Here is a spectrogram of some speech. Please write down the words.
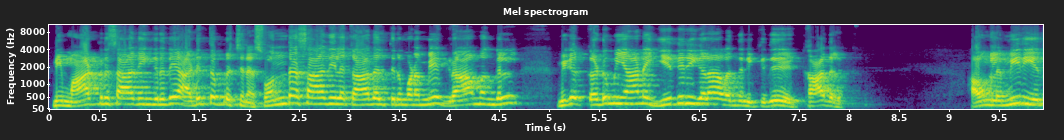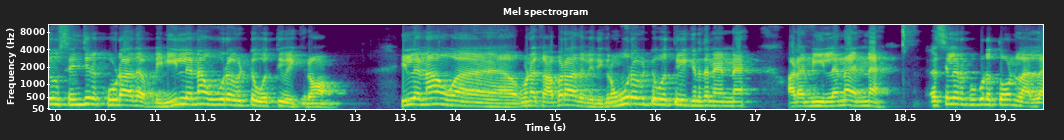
நீ மாற்று சாதிங்கிறதே அடுத்த பிரச்சனை. சொந்த சாதியில காதல் திருமணமே கிராமங்கள் மிக கடுமையான எதிரிகளா வந்து நிக்குது காதலுக்கு. அவங்கள மீறி எதுவும் செஞ்சிடக்கூடாது அப்படின்னு இல்லைன்னா ஊரை விட்டு ஒத்தி வைக்கிறோம். இல்லைன்னா உனக்கு அபராதம் விதிக்கிறோம். ஊரை விட்டு ஒத்து வைக்கிறதுன்னா என்ன? அட நீ இல்லைன்னா என்ன? சிலருக்கு கூட தோணலாம்ல.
